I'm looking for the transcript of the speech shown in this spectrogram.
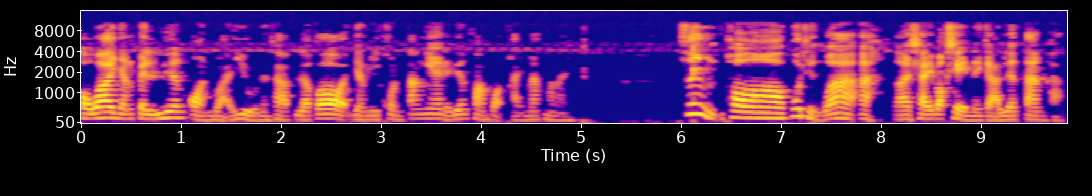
เพราะว่ายังเป็นเรื่องอ่อนไหวอยู่นะครับ แล้วก็ยังมีคนตั้งแง่ในเรื่องความปลอดภัยมากมาย ซึ่งพอพูดถึงว่าอะเราใช้บล็อกเชนในการเลือกตั้งครับ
